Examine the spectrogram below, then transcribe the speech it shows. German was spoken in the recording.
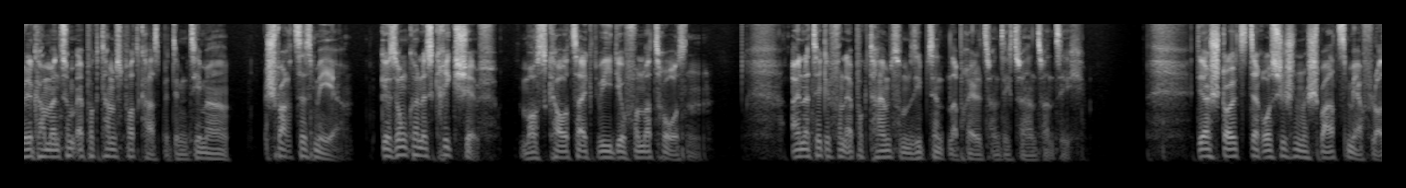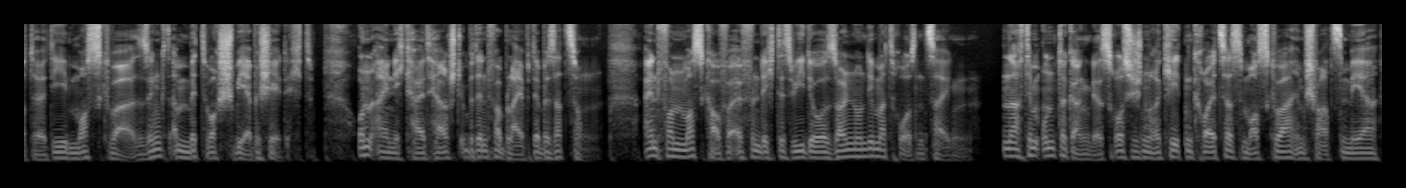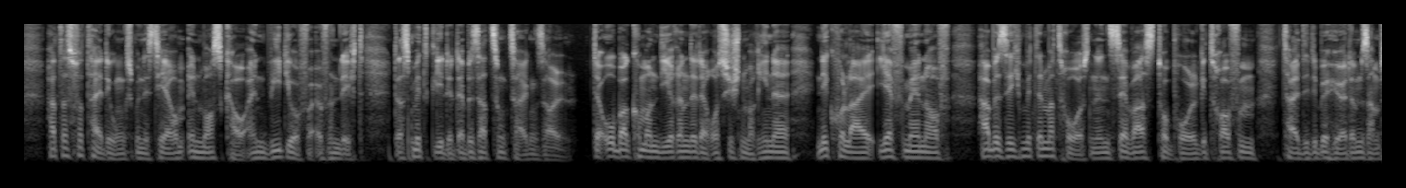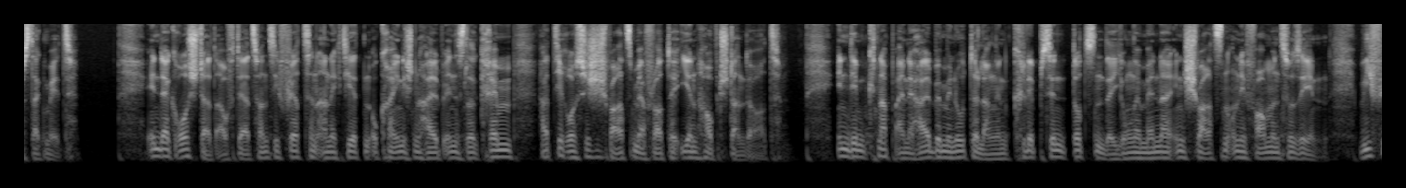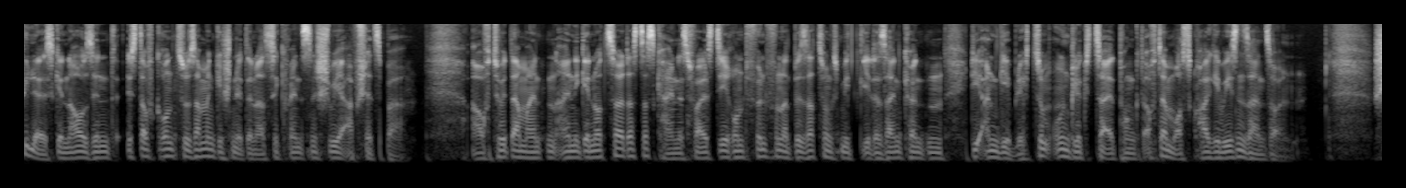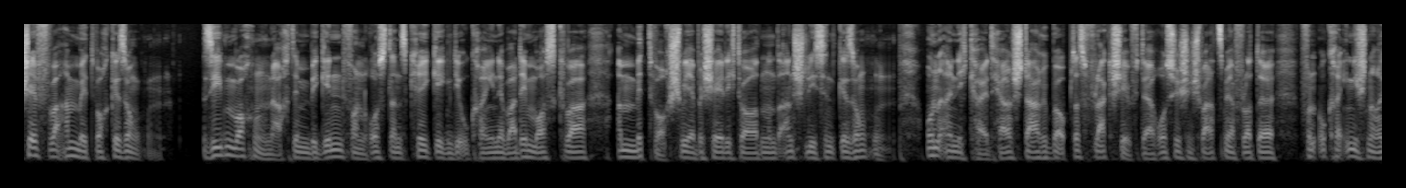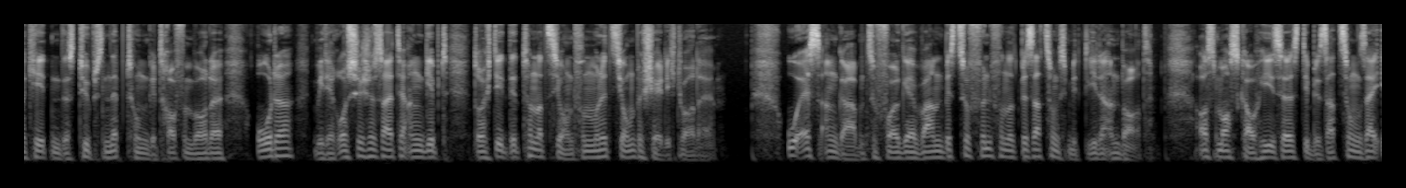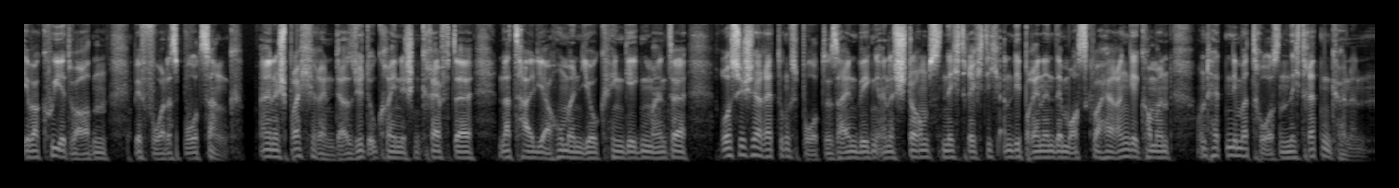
Willkommen zum Epoch Times Podcast mit dem Thema Schwarzes Meer. Gesunkenes Kriegsschiff. Moskau zeigt Video von Matrosen. Ein Artikel von Epoch Times vom 17. April 2022. Der Stolz der russischen Schwarzmeerflotte, die Moskwa, sinkt am Mittwoch schwer beschädigt. Uneinigkeit herrscht über den Verbleib der Besatzung. Ein von Moskau veröffentlichtes Video soll nun die Matrosen zeigen. Nach dem Untergang des russischen Raketenkreuzers Moskwa im Schwarzen Meer hat das Verteidigungsministerium in Moskau ein Video veröffentlicht, das Mitglieder der Besatzung zeigen soll. Der Oberkommandierende der russischen Marine, Nikolai Jewmenov, habe sich mit den Matrosen in Sevastopol getroffen, teilte die Behörde am Samstag mit. In der Großstadt auf der 2014 annektierten ukrainischen Halbinsel Krim hat die russische Schwarzmeerflotte ihren Hauptstandort. In dem knapp eine halbe Minute langen Clip sind Dutzende junge Männer in schwarzen Uniformen zu sehen. Wie viele es genau sind, ist aufgrund zusammengeschnittener Sequenzen schwer abschätzbar. Auf Twitter meinten einige Nutzer, dass das keinesfalls die rund 500 Besatzungsmitglieder sein könnten, die angeblich zum Unglückszeitpunkt auf der Moskwa gewesen sein sollen. Schiff war am Mittwoch gesunken. Sieben Wochen nach dem Beginn von Russlands Krieg gegen die Ukraine war die Moskwa am Mittwoch schwer beschädigt worden und anschließend gesunken. Uneinigkeit herrscht darüber, ob das Flaggschiff der russischen Schwarzmeerflotte von ukrainischen Raketen des Typs Neptun getroffen wurde oder, wie die russische Seite angibt, durch die Detonation von Munition beschädigt wurde. US-Angaben zufolge waren bis zu 500 Besatzungsmitglieder an Bord. Aus Moskau hieß es, die Besatzung sei evakuiert worden, bevor das Boot sank. Eine Sprecherin der südukrainischen Kräfte, Natalia Humenjuk, hingegen meinte, russische Rettungsboote seien wegen eines Sturms nicht richtig an die brennende Moskwa herangekommen und hätten die Matrosen nicht retten können.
